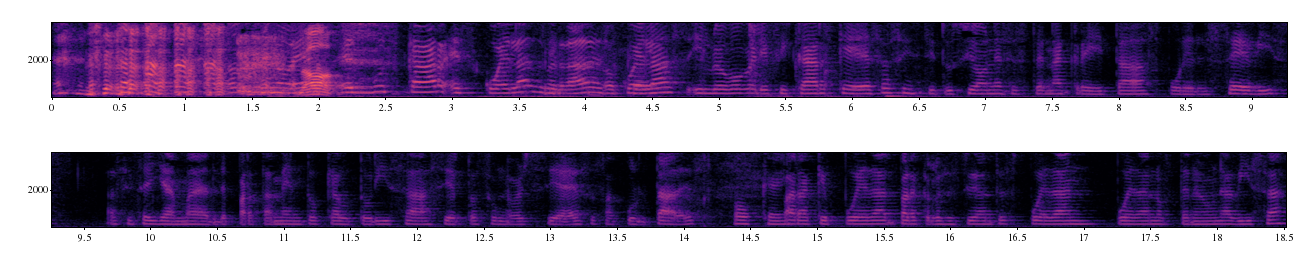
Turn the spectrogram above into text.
No. es buscar escuelas, ¿verdad? Escuelas y luego verificar que esas instituciones estén acreditadas por el CEVIS, así se llama el departamento que autoriza a ciertas universidades o facultades para que puedan, para que los estudiantes puedan, puedan obtener una visa.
